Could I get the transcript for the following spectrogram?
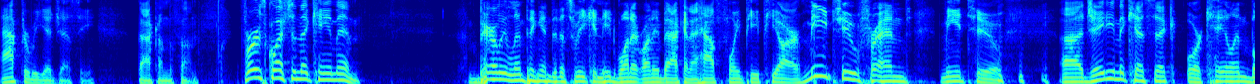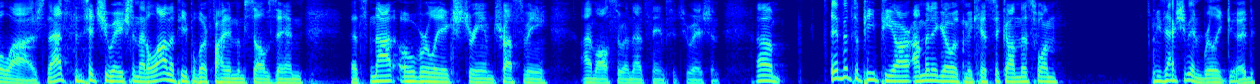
after we get Jesse back on the phone. First question that came in. barely limping into this week and need one at running back and a half point PPR. Me too, friend. Me too. uh, JD McKissic or Kalen Ballage. That's the situation that a lot of people are finding themselves in. That's not overly extreme. Trust me, I'm also in that same situation. Um, if it's a PPR, I'm going to go with McKissic on this one. He's actually been really good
